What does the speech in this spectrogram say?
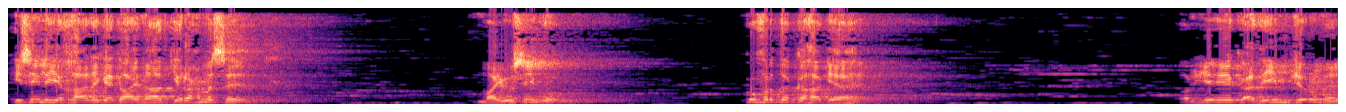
اسی لیے خالق کائنات کی رحمت سے مایوسی کو کفر تک کہا گیا ہے۔ اور یہ ایک عظیم جرم ہے۔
